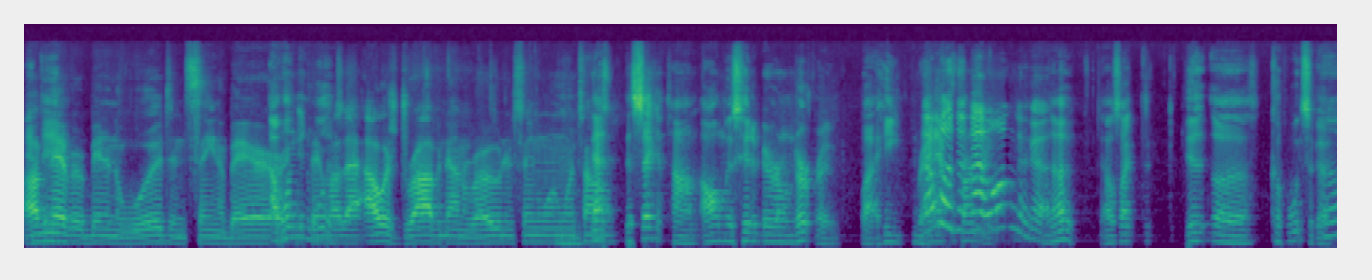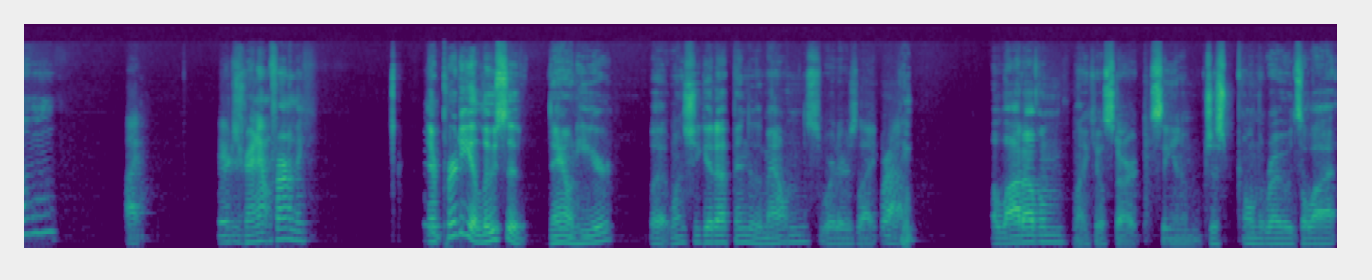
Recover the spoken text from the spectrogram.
And I've then- never been in the woods and seen a bear I or wasn't in the anything like that. I was driving down the road and seen one one Mhm. time. That's the second time I almost hit a bear on dirt road. Like he ran that out wasn't that me. long ago. No, that was like th- th- uh, a couple weeks ago. Like bear just ran out in front of me. They're pretty elusive down here, but once you get up into the mountains where there's like Right. a lot of them, like you'll start seeing them just on the roads a lot.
